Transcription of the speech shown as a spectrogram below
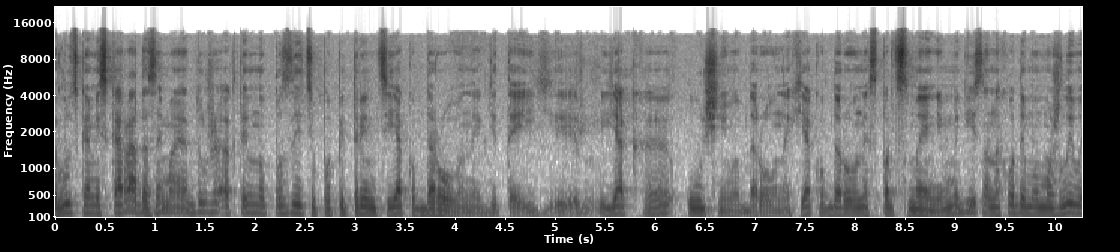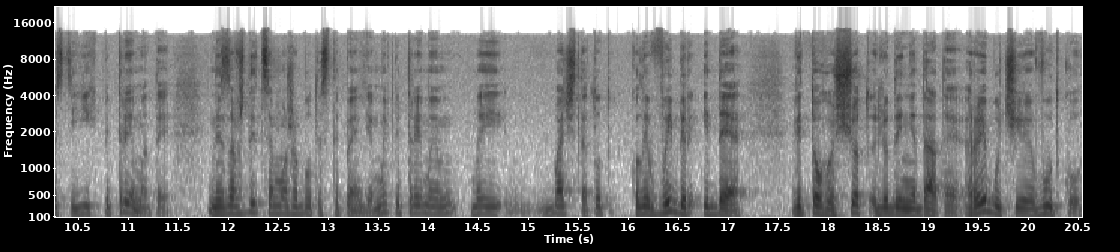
Луцька міська рада займає дуже активну позицію по підтримці як обдарованих дітей, як учнів обдарованих, як обдарованих спортсменів. Ми дійсно знаходимо можливості їх підтримати. Не завжди це може бути стипендія. Ми підтримуємо. Ми бачите, тут коли вибір іде. Від того, що людині дати рибу чи вудку,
